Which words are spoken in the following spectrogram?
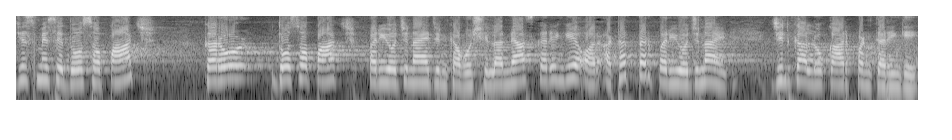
जिसमें से 205 करोड़ 205 परियोजनाएँ जिनका वो शिलान्यास करेंगे और 78 परियोजनाएँ जिनका लोकार्पण करेंगे।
